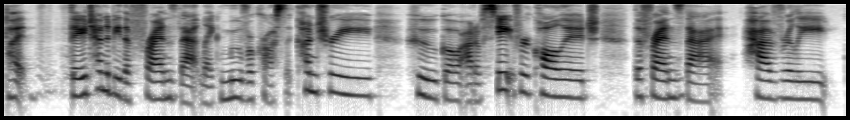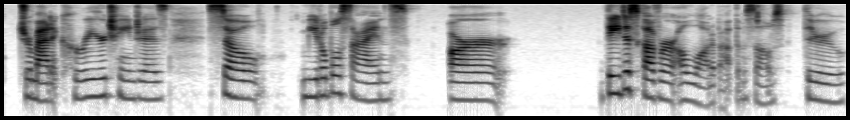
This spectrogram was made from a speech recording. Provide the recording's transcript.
but they tend to be the friends that like move across the country, who go out of state for college, the friends that have really dramatic career changes. So, mutable signs are they discover a lot about themselves through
